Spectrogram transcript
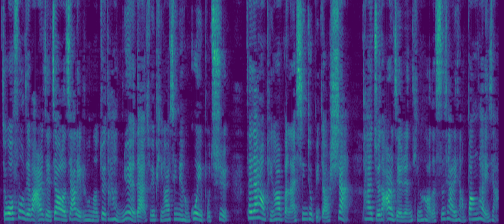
结果凤姐把二姐叫了家里之后呢，对她很虐待，所以平儿心里很过意不去。再加上平儿本来心就比较善，她觉得二姐人挺好的，私下里想帮她一下。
